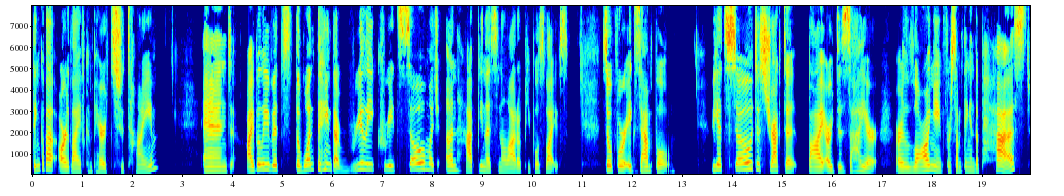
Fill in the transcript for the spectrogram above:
think about our life compared to time. And I believe it's the one thing that really creates so much unhappiness in a lot of people's lives. So, for example, we get so distracted by our desire, our longing for something in the past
